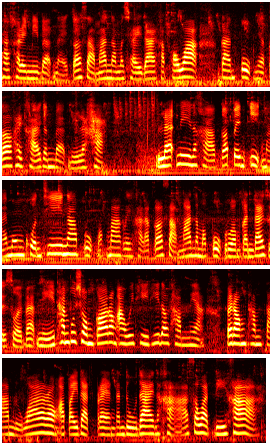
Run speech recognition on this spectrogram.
ถ้าใครมีแบบไหนก็สามารถนำมาใช้ได้ค่ะ เพราะว่าการปลูกเนี่ยก็คล้ายๆกันแบบนี้แหละค่ะ และนี่นะคะก็เป็นอีกไม้มงคลที่น่าปลูกมาก ๆ เลยค่ะ แล้วก็สามารถนำมาปลูกรวมกันได้สวย ๆ แบบนี้ ท่านผู้ชมก็ลองเอาวิธีที่เราทำเนี่ย ไปลองทำตามหรือว่าลองเอาไปดัดแปลงกันดูได้นะคะ สวัสดีค่ะ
